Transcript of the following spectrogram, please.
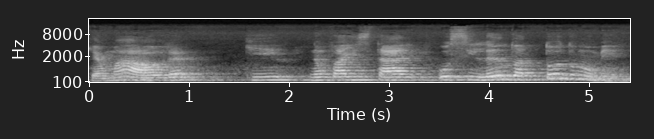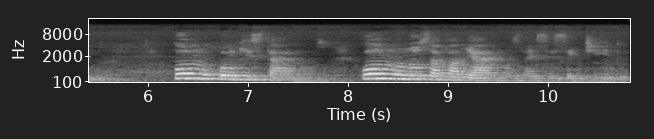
que é uma aura que não vai estar oscilando a todo momento. Como conquistarmos? Como nos avaliarmos nesse sentido?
